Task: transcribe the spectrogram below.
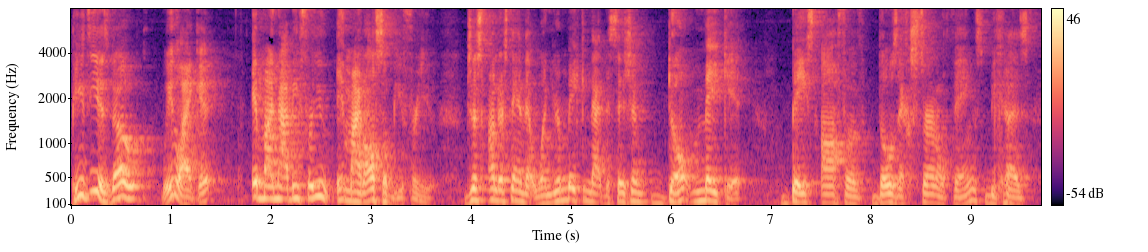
PT is dope. We like it. It might not be for you. It might also be for you. Just understand that when you're making that decision, don't make it based off of those external things because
